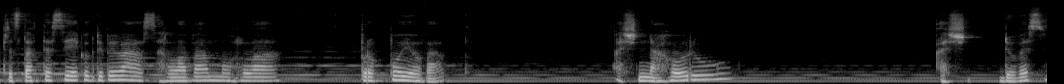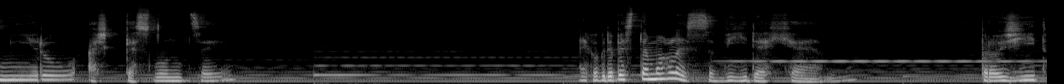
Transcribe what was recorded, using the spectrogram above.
Představte si, jako kdyby vás hlava mohla propojovat až nahoru, až do vesmíru, až ke slunci. Jako kdybyste mohli s výdechem prožít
